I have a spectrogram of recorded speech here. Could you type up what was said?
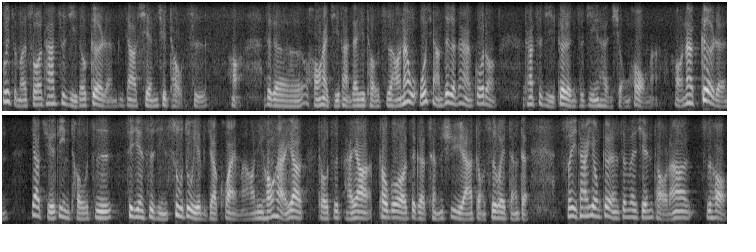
为什么说他自己都个人比较先去投资？哈，这个红海集团再去投资哈。那我想，这个当然郭董他自己个人资金很雄厚嘛。哦，那个人要决定投资这件事情，速度也比较快嘛。哦，你红海要投资，还要透过这个程序啊、董事会等等，所以他用个人身份先投，然后之后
